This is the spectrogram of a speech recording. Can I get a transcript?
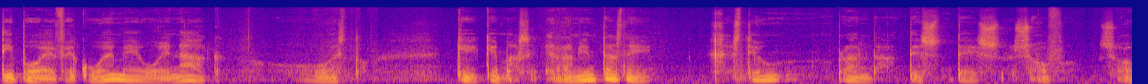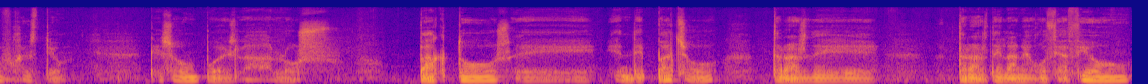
tipo FQM o ENAC o esto. ¿Qué, más? Herramientas de gestión blanda, de, soft, soft, gestión, que son pues los pactos eh, en despacho tras de, tras de la negociación,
